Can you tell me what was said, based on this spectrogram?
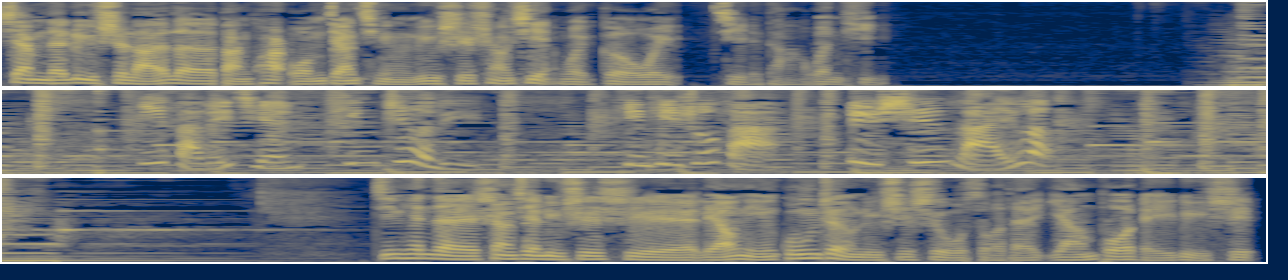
下面的律师来了板块，我们将请律师上线为各位解答问题。依法维权，听这里，天天说法，律师来了。今天的上线律师是辽宁公正律师事务所的杨波雷律师。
